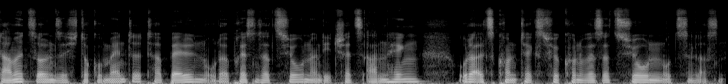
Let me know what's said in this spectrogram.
Damit sollen sich Dokumente, Tabellen oder Präsentationen an die Chats anhängen oder als Kontext für Konversationen nutzen lassen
